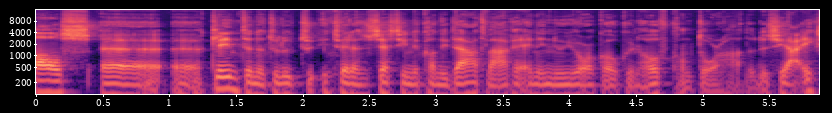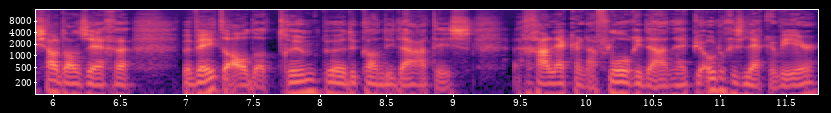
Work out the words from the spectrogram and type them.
als uh, uh, Clinton natuurlijk in 2016 de kandidaat waren en in New York ook hun hoofdkantoor hadden. Dus ja, ik zou dan zeggen, we weten al dat Trump de kandidaat is. ga lekker naar Florida, dan heb je ook nog eens lekker weer.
